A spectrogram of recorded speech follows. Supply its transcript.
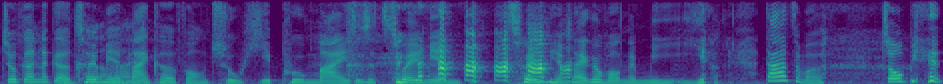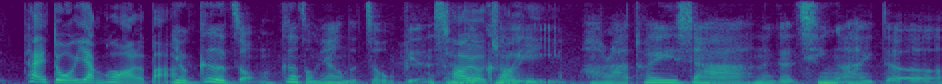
就跟那个催眠麦克风出 hip 麦，就是催眠催眠麦克风的米一样。大家怎么周边太多样化了吧？有各种各种样的周边，超有创意。好啦，推一下那个亲爱的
